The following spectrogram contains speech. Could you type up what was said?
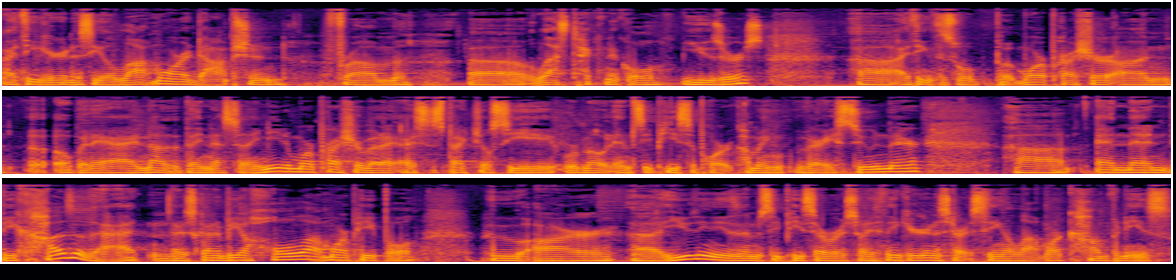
I think you're going to see a lot more adoption from uh, less technical users. Uh, I think this will put more pressure on uh, OpenAI. Not that they necessarily needed more pressure, but I, I suspect you'll see remote MCP support coming very soon there. Uh, and then because of that, there's going to be a whole lot more people who are uh, using these MCP servers. So I think you're going to start seeing a lot more companies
